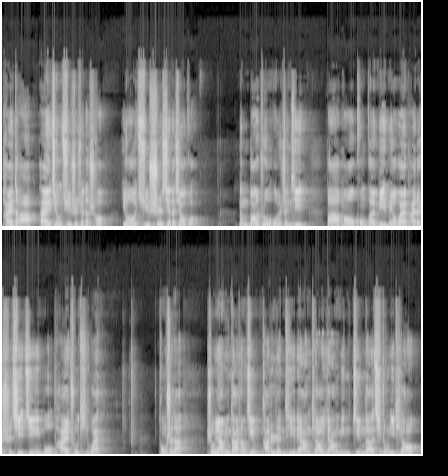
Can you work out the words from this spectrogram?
拍打、艾灸曲池穴的时候，有祛湿邪的效果，能帮助我们身体把毛孔关闭、没有外排的湿气进一步排出体外。同时呢，手阳明大肠经它是人体两条阳明经的其中一条。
